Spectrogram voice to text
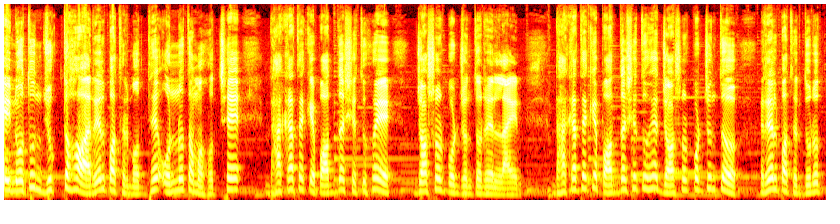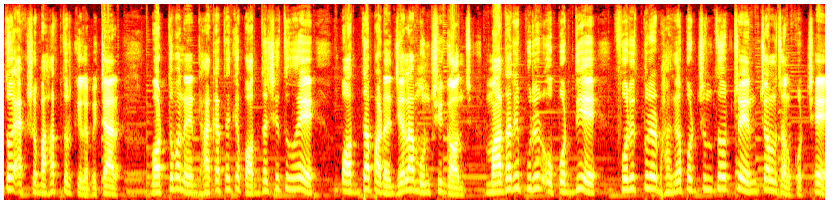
এই নতুন যুক্ত হওয়া রেলপথের মধ্যে অন্যতম হচ্ছে ঢাকা থেকে পদ্মা সেতু হয়ে যশোর পর্যন্ত রেল লাইন। ঢাকা থেকে পদ্মা সেতু হয়ে যশোর পর্যন্ত রেলপথের দূরত্ব একশো বাহাত্তর কিলোমিটার। বর্তমানে ঢাকা থেকে পদ্মা সেতু হয়ে পদ্মাপাড়ে জেলা মুন্সীগঞ্জ, মাদারীপুরের ওপর দিয়ে ফরিদপুরের ভাঙ্গা পর্যন্ত ট্রেন চলাচল করছে।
